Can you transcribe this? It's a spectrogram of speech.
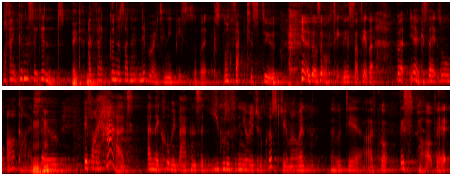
Well, thank goodness they didn't. They didn't. And thank goodness I didn't liberate any pieces of it, because a lot of actors do. you know, they'll say, "I'll take this, I'll take that," but you know, because it's all archived. Mm-hmm. So if I had, and they called me back and said, You've got to fit in your original costume," and I went, "Oh dear, I've got this part of it.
